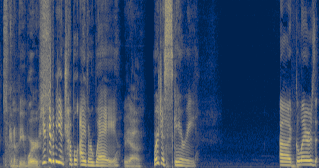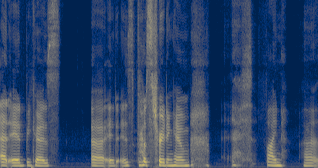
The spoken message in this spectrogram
It's gonna be worse. You're going to be in trouble either way. yeah. We're just scary. Uh, glares at Id because uh, it is frustrating him. Fine. Uh,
